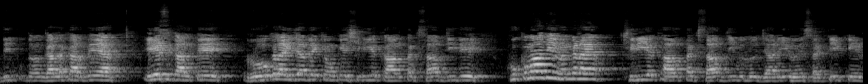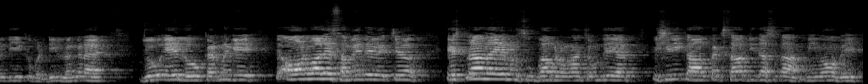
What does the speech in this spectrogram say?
ਦੀ ਗੱਲ ਕਰਦੇ ਆ, ਇਸ ਗੱਲ ਤੇ ਰੋਕ ਲਾਈ ਜਾਵੇ ਕਿਉਂਕਿ ਸ਼੍ਰੀ ਅਕਾਲ ਤਖਤ ਸਾਹਿਬ ਜੀ ਦੇ ਹੁਕਮਾਂ ਦੀ ਉਲੰਘਣਾ ਹੈ। ਸ਼੍ਰੀ ਅਕਾਲ ਤਖਤ ਸਾਹਿਬ ਜੀ ਵੱਲੋਂ ਜਾਰੀ ਹੋਏ ਸਰਟੀਫਿਕੇਟ ਦੀ ਇੱਕ ਵੱਡੀ ਉਲੰਘਣਾ ਹੈ, ਜੋ ਇਹ ਲੋਕ ਕਰਨਗੇ ਤੇ ਆਉਣ ਵਾਲੇ ਸਮੇਂ ਦੇ ਵਿੱਚ ਇਸ ਤਰ੍ਹਾਂ ਦਾ ਇਹ ਮਨਸੂਬਾ ਬਣਾਉਣਾ ਚਾਹੁੰਦੇ ਆ ਕਿ ਸ਼੍ਰੀ ਅਕਾਲ ਤਖਤ ਸਾਹਿਬ ਜੀ ਦਾ ਸਿਧਾਂਤ ਨੀਵਾ ਹੋਵੇ।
